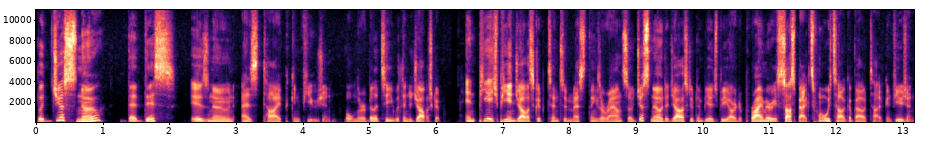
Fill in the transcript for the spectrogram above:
But just know that this is known as type confusion, vulnerability within the JavaScript. And PHP and JavaScript tend to mess things around, so just know that JavaScript and PHP are the primary suspects when we talk about type confusion.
